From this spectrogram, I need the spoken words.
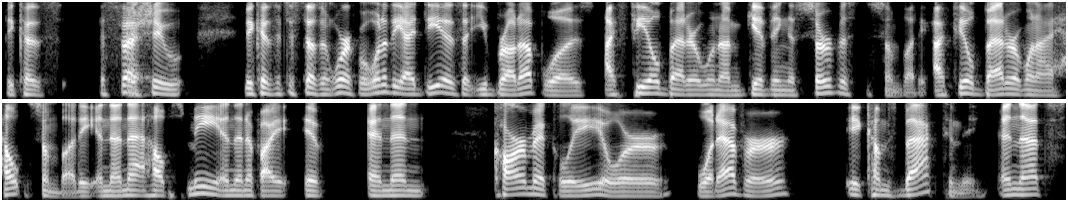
because especially right. because it just doesn't work. But one of the ideas that you brought up was I feel better when I'm giving a service to somebody. I feel better when I help somebody and then that helps me and then if I if and then karmically or whatever, it comes back to me. And that's,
